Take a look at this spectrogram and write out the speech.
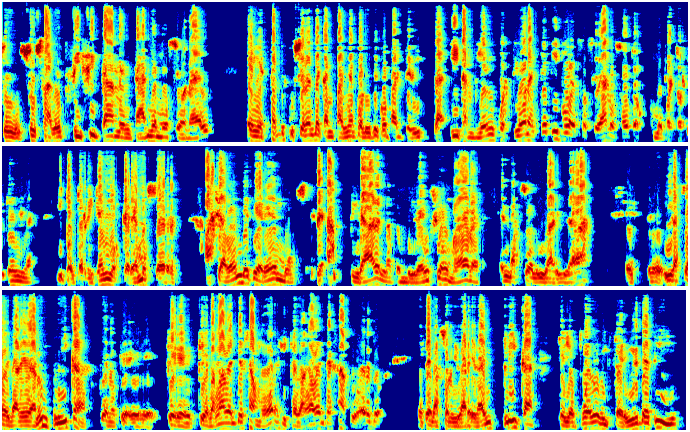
su, su salud física, mental y emocional en estas discusiones de campaña político-partidista y también cuestiones qué tipo de sociedad nosotros como puertorriqueños y puertorriqueños queremos ser, hacia dónde queremos aspirar en la convivencia humana, en la solidaridad. Este, y la solidaridad no implica bueno, que, que, que, van a haber desamores y que van a haber desacuerdos. Este, la solidaridad implica que yo puedo diferir de ti,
